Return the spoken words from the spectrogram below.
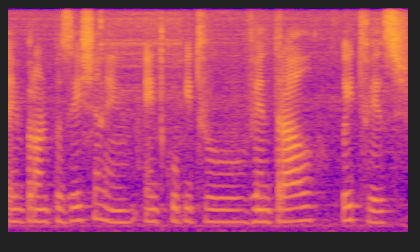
em prone position, em, em decúbito ventral, oito vezes.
